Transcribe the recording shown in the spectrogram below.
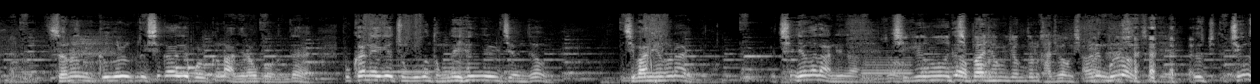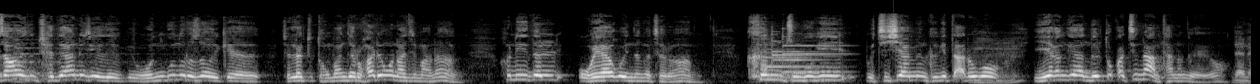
거고 저는 그걸 그렇게 심각하게 볼 건 아니라고 보는데 북한에게 중국은 동네 형일지언정 집안형은 아닙니다. 친형은 아니라는 거죠. 지금은 그러니까 집안 형 정도를 가져가고 싶어요. 아니 물론 지- 지금 상황에서는 최대한의 이제 원군으로서 이렇게 전략적 동반자로 활용은 하지만은 흔히들 오해하고 있는 것처럼 큰 중국이 뭐 지시하면 그게 따르고 이해관계가 늘 똑같지는 않다는 거예요. 네네.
